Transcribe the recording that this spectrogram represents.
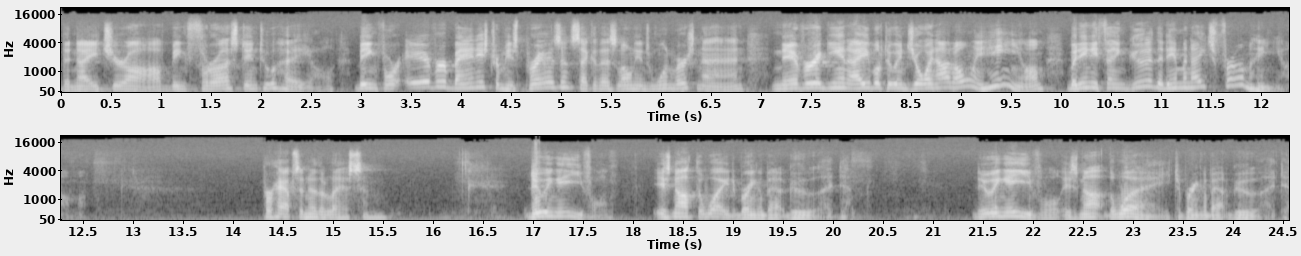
the nature of being thrust into hell, being forever banished from his presence, 2 Thessalonians 1 verse 9, never again able to enjoy not only him, but anything good that emanates from him. Perhaps another lesson. Doing evil is not the way to bring about good. Doing evil is not the way to bring about good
